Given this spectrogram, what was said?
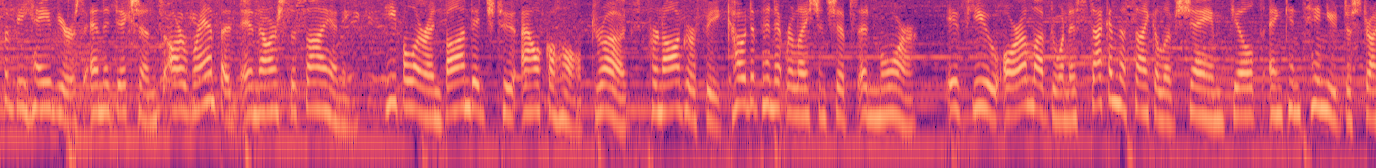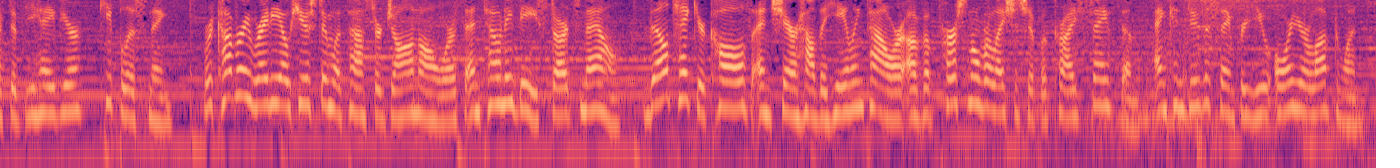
Compulsive behaviors and addictions are rampant in our society. People are in bondage to alcohol, drugs, pornography, codependent relationships, and more. If you or a loved one is stuck in the cycle of shame, guilt, and continued destructive behavior, keep listening. Recovery Radio Houston with Pastor John Allworth and Tony B starts now. They'll take your calls and share how the healing power of a personal relationship with Christ saved them and can do the same for you or your loved ones.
